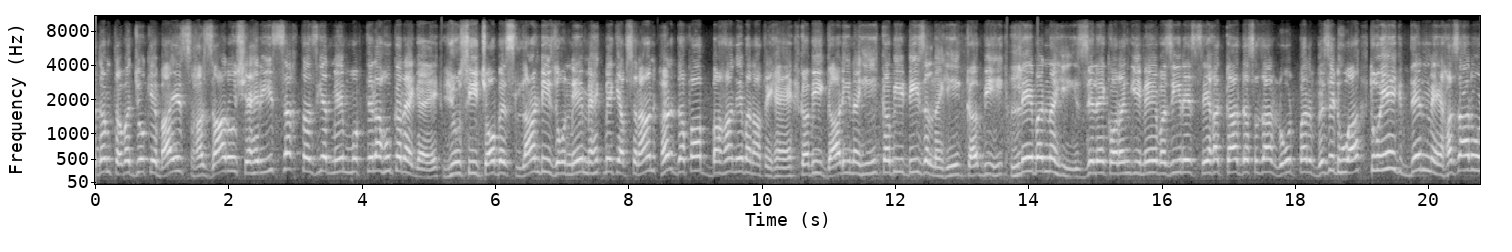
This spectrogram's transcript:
अदम तवज्जो के बायस हज़ारों शहरी सख्त अजियत में मुबतला होकर रह गए। यूसी चौबीस लांडी जोन में महकमे के अफसरान हर दफ़ा बहाने बनाते बनाते हैं। कभी गाड़ी नहीं, कभी डीजल नहीं, कभी लेबर नहीं। ज़िले कोरंगी में वज़ीर सेहत का दस हज़ार रोड पर विज़िट हुआ तो एक दिन में हज़ारों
